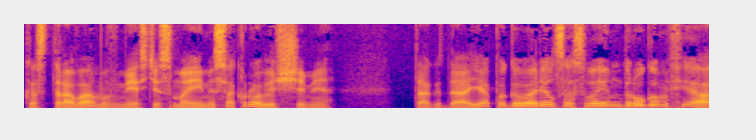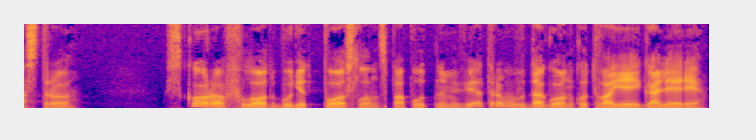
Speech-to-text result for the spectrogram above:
к островам вместе с моими сокровищами — Тогда я поговорил со своим другом Фиастро. Скоро флот будет послан с попутным ветром в догонку твоей галере.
